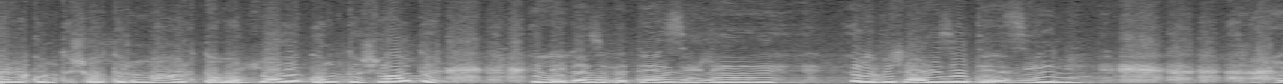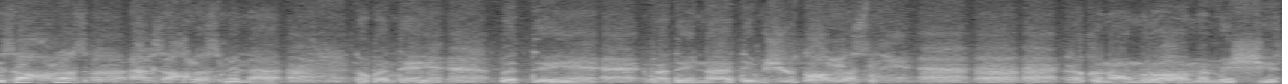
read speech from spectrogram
أنا كنت شاطر النهارده والله كنت شاطر. اللي لازم اتأذي ليه؟ أنا مش عايزة تأذيني. أنا عايز أخلص عايز أخلص منها. وبدعي بدعي بدعي إنها تمشي وتخلصني. لكن عمرها ما مشيت.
